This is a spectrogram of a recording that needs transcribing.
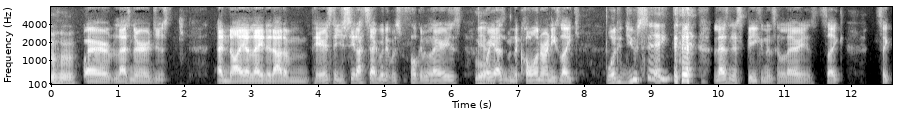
mm-hmm. where Lesnar just annihilated Adam Pearce. Did you see that segment? It was fucking hilarious. Yeah. Where he has him in the corner and he's like, "What did you say?" Lesnar speaking is hilarious. It's like, it's like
